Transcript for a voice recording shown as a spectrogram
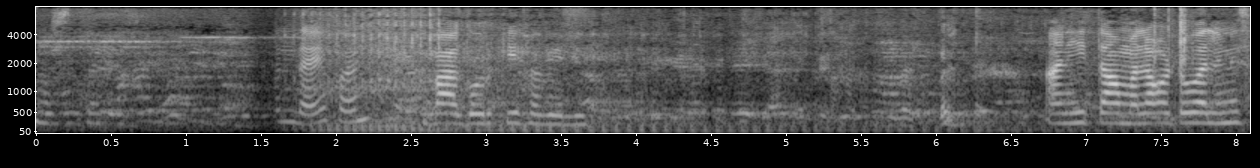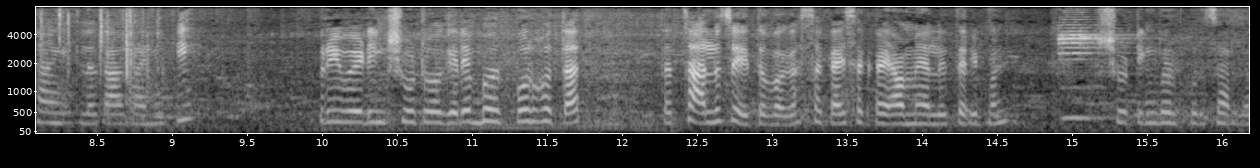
मस्त. आहे पण. बागोर की हवेली. आणि इथं आम्हाला ऑटोवाल्याने सांगितलं काकाने की प्री वेडिंग शूट वगैरे भरपूर होतात. तर चालूच आहे इथं बघा सकाळी सकाळी आम्ही आलो तरी पण. शूटिंग भरपूर चाललं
